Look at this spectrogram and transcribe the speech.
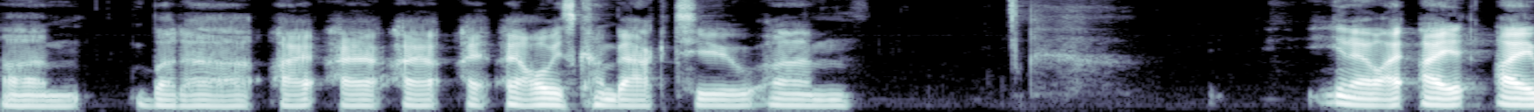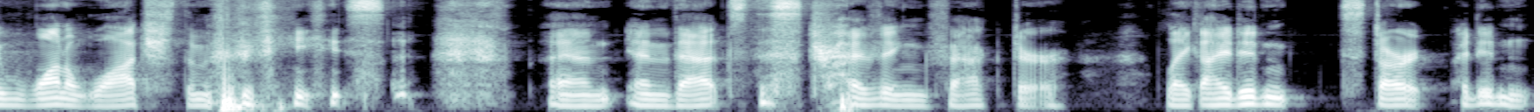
Um, but uh, I, I I I always come back to um, you know, I I, I want to watch the movies, and and that's this driving factor. Like I didn't start, I didn't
